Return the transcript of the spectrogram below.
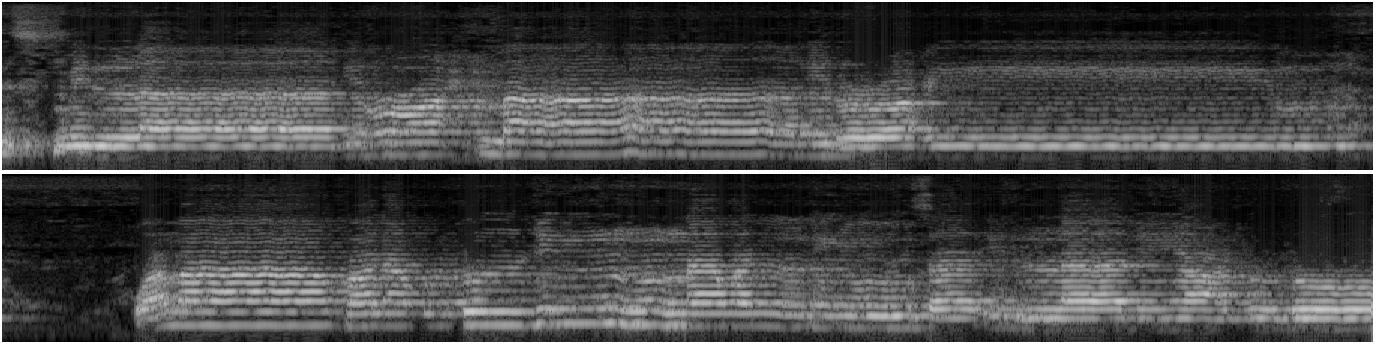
بسم الله الرحمن والإنس إلا ليعبدون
